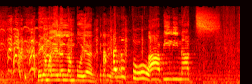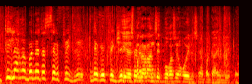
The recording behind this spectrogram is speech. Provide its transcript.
Teka, makailan lang po yan. Ano to? Ah, pili nuts. Kailangan ba na sa refrigerator? refrigerator Yes, magra-rancid po kasi yung oils niya pagka hindi po.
